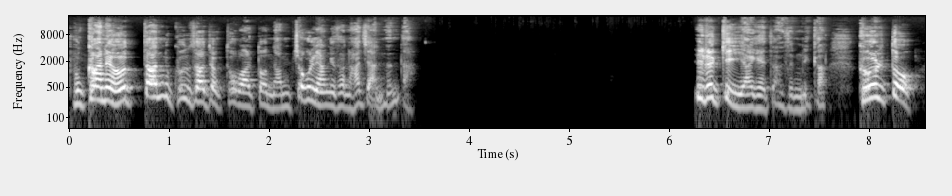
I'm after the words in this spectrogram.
북한의 어떤 군사적 도발도 남쪽을 향해서는 하지 않는다. 이렇게 이야기했지 않습니까? 그걸 또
